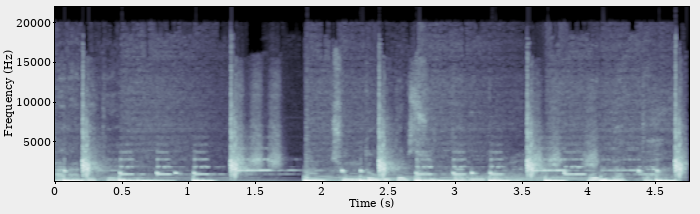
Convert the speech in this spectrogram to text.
사람에게 중독이 될 수 있다는 걸 몰랐다.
